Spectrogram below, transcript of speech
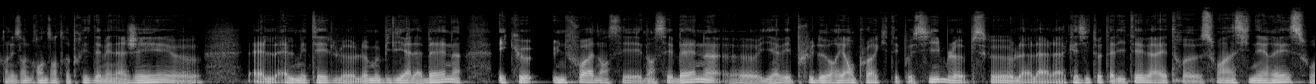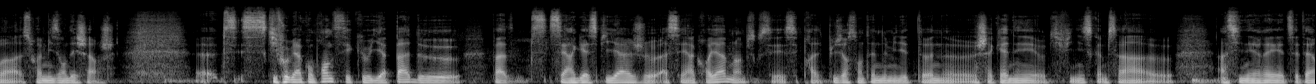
quand les grandes entreprises déménageaient, euh, elles, mettaient le, mobilier à la benne, et que une fois dans ces dans bennes, euh, il y avait plus de réemploi qui était possible, puisque la, quasi-totalité va être soit incinérée, soit mise en décharge. Euh, ce qu'il faut bien comprendre, c'est qu'il n'y a pas de, enfin, c'est un gaspillage assez incroyable, hein, puisque c'est plusieurs centaines de milliers de tonnes euh, chaque année euh, qui finissent comme ça, incinérées, etc.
